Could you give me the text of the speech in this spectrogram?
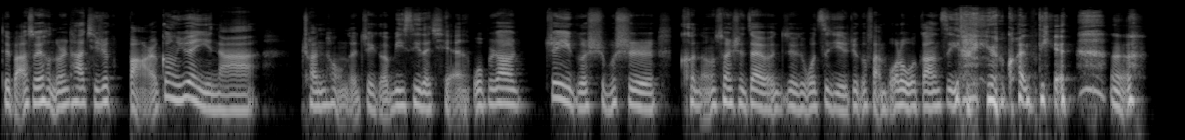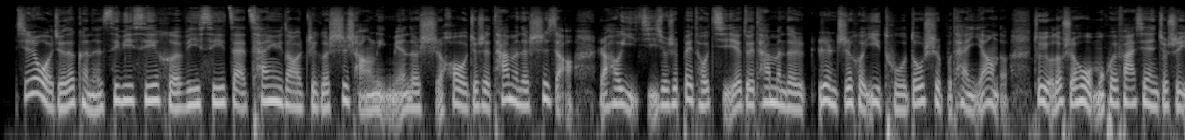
对吧？所以很多人他其实反而更愿意拿。传统的这个 VC 的钱，我不知道这个是不是可能算是在就我自己这个反驳了我刚刚自己的一个观点，嗯，其实我觉得，可能 CVC 和 VC 在参与到这个市场里面的时候，就是他们的视角，然后以及就是被投企业对他们的认知和意图都是不太一样的。就有的时候我们会发现，就是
